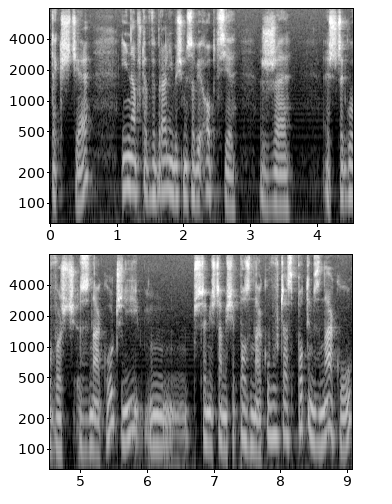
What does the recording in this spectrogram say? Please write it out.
tekście i na przykład wybralibyśmy sobie opcję, że szczegółowość znaku, czyli mm, przemieszczamy się po znaku, wówczas po tym znaku,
